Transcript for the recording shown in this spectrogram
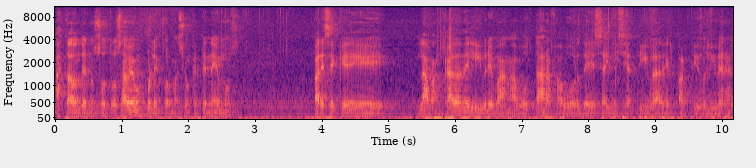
Hasta donde nosotros sabemos por la información que tenemos, parece que la bancada de Libre van a votar a favor de esa iniciativa del Partido Liberal.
